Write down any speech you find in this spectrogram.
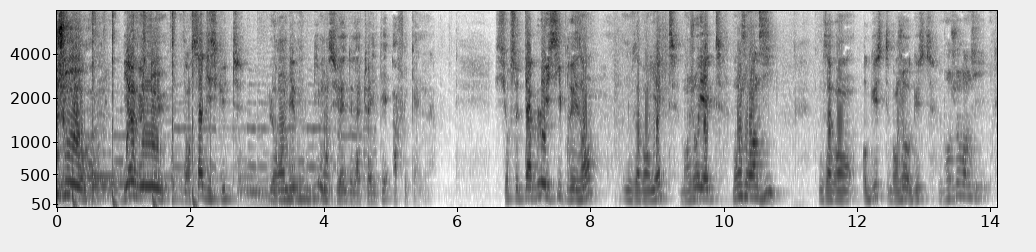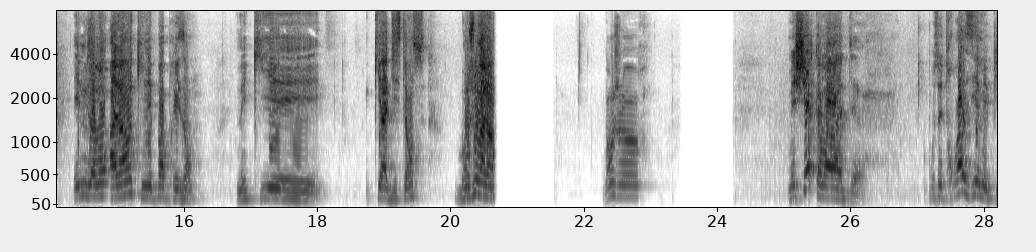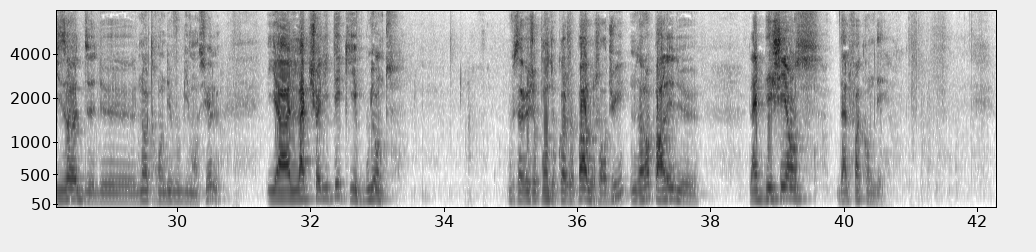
Bonjour, bienvenue dans Ça discute, le rendez-vous bimensuel de l'actualité africaine. Sur ce tableau ici présent, nous avons Yet. Bonjour Yet. Bonjour Andy. Nous avons Auguste. Bonjour Auguste. Bonjour Andy. Et nous avons Alain qui n'est pas présent, mais qui est, qui est à distance. Bonjour Alain. Bonjour. Mes chers camarades, pour ce troisième épisode de notre rendez-vous bimensuel, il y a l'actualité qui est bouillante. Vous savez, je pense de quoi je parle aujourd'hui. Nous allons parler de la déchéance d'Alpha Condé.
